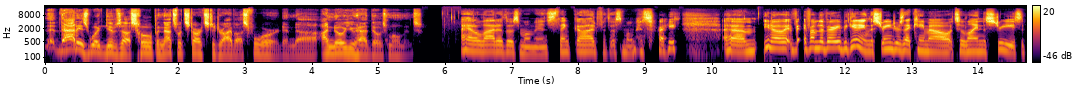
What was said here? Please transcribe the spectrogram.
th- that is what gives us hope, and that's what starts to drive us forward. And uh, I know you had those moments. I had a lot of those moments. Thank God for those moments, right? Um, you know, from the very beginning, the strangers that came out to line the streets, the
